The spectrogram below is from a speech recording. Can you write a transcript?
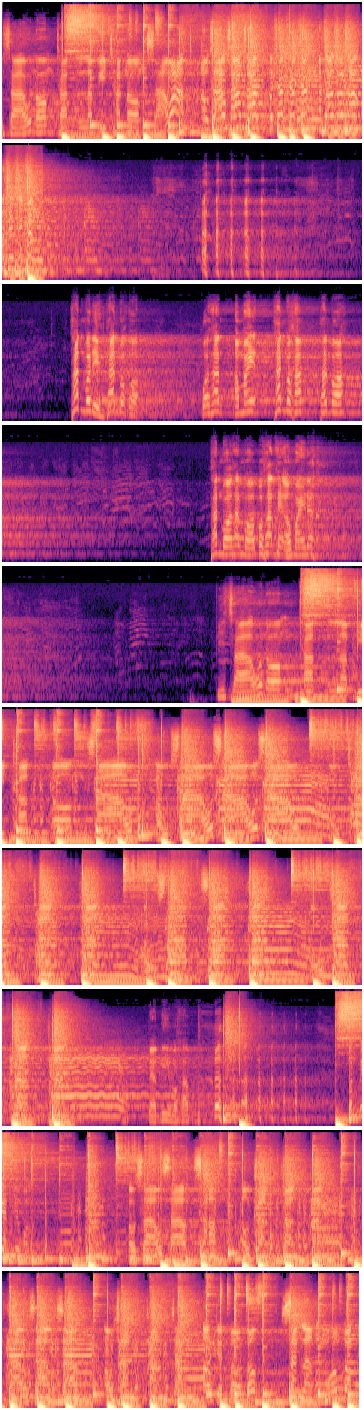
พี่สาวน้องชักละพี่ชักน้องสาวว่าเอาสาวสาวสาวมาชักชักชักมาสาวสาวสาวมาชักชักชักท่านบ่ดิท่านบ่ก็บ่ท่านเอาไหมท่านบ่ครับ ท่านบ่ท่านบ่ท่านบ่บ่ท่านให้เอาไหมนะพี่สาวน้องชักละพี่ชักน้องสาว เอาสาวสาวสาว แบบนี้บ่ครับ มันแม่นยังบ่เอาสาวสาวสาวเอาจังจังจังสาวสาวสาวเอาจังจังจังเอาจนเบาโต๊ะสักหละหัวบัก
